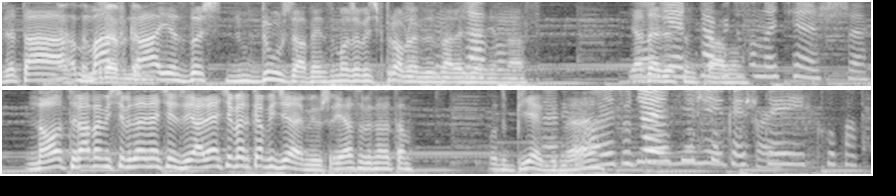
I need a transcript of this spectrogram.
że Ja ta mapka drewnem. jest dość duża, więc może być problem ze Jestem znalezieniem trawą. nas. Ja no też nie, jestem trawy trawą. to są najcięższe. No, trawa mi się wydaje najciężej, ale ja cię Werka widziałem już. Ja sobie nawet tam podbiegnę. Ale tutaj Teraz nie no szukaj, szukaj chłopaków.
